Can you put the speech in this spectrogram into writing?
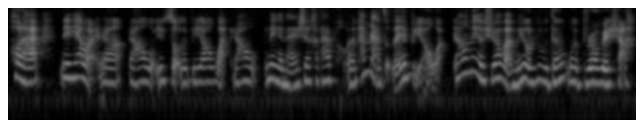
后来那天晚上，然后我就走的比较晚，然后那个男生和他朋友，他们俩走的也比较晚，然后那个学校吧没有路灯，我也不知道为啥，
